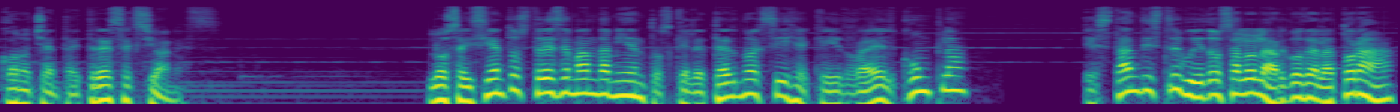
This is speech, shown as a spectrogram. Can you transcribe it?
con 83 secciones. Los 613 mandamientos que el Eterno exige que Israel cumpla están distribuidos a lo largo de la Torá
